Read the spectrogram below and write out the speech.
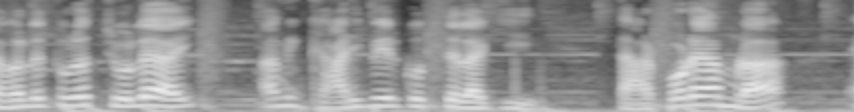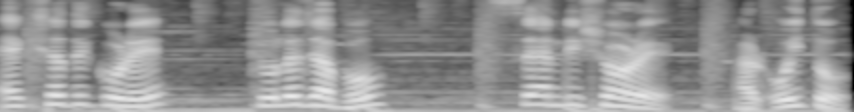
তাহলে তোরা চলে আয়, আমি গাড়ি বের করতে লাগি। তারপরে আমরা একসাথে করে চলে যাব স্যান্ডি শহরে। আর ওই তো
